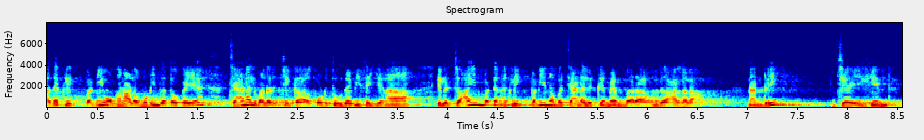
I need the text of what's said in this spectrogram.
அதை கிளிக் பண்ணி உங்களால் முடிந்த தொகையை சேனல் வளர்ச்சிக்காக கொடுத்து உதவி செய்யலாம். இல்லை ஜாயின் பட்டனை கிளிக் பண்ணி நம்ம சேனலுக்கு மெம்பராக வந்து ஆகலாம். நன்றி. जय हिंद।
